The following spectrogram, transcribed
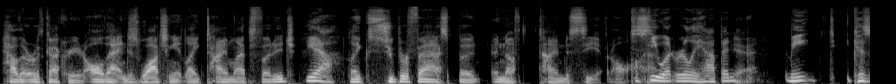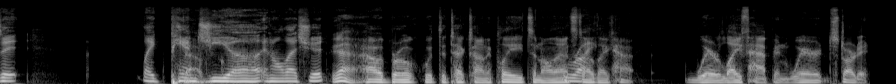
how the Earth got created, all that, and just watching it like time lapse footage, Yeah. like super fast, but enough time to see it all. To see what really happened. Yeah. I mean, because it, like Pangea and all that shit. Yeah, how it broke with the tectonic plates and all that Right. stuff, like how where life happened, where it started.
